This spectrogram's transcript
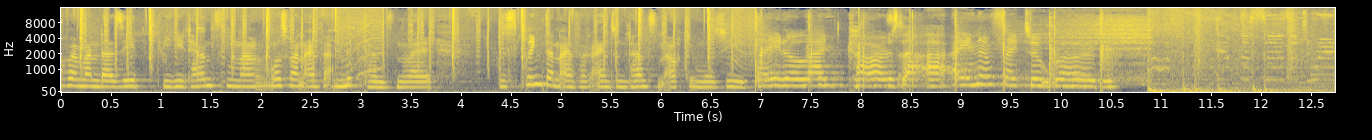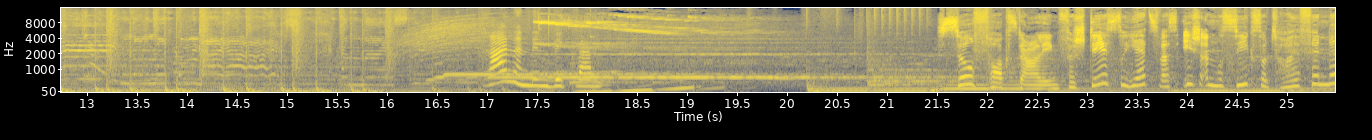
Auch wenn man da sieht, wie die tanzen, dann muss man einfach mittanzen, weil das bringt dann einfach ein zum Tanzen auch die Musik. I don't like cars, I ain't afraid to work. Rein in den Wigwam. So, Fox Darling, verstehst du jetzt, was ich an Musik so toll finde?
